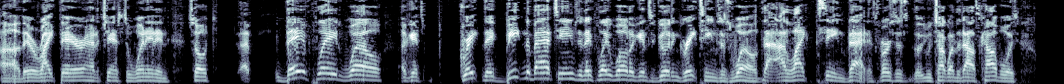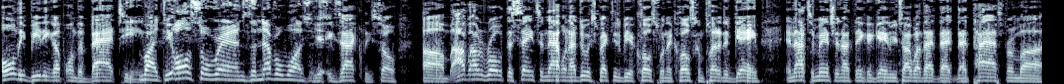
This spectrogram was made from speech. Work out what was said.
uh, they were right there, had a chance to win it, and so uh, they've played well against great. They've beaten the bad teams, and they play well against good and great teams as well. I like seeing that. It's versus we talk about the Dallas Cowboys only beating up on the bad teams. right, the also rans, the never was. Yeah, exactly. So um, I, I would roll with the Saints in that one. I do expect it to be a close one, a close competitive game, and not to mention, I think again you talk about that that that pass from uh,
